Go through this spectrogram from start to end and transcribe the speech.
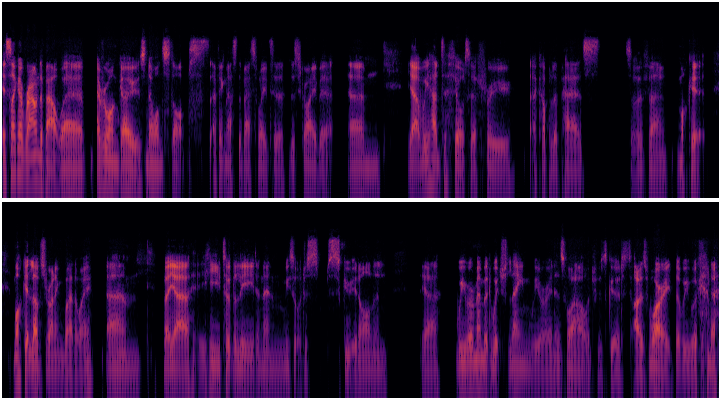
it's like a roundabout where everyone goes, no one stops. I think that's the best way to describe it. Um, yeah, we had to filter through a couple of pairs. Sort of um, Mockett. Mockett loves running, by the way. Um, but yeah, he took the lead, and then we sort of just scooted on, and yeah, we remembered which lane we were in as well, which was good. I was worried that we were gonna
